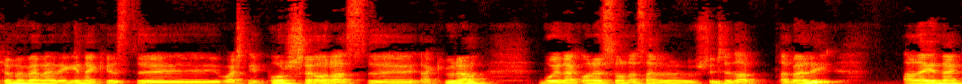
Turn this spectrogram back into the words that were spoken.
premiowana jednak jest y, właśnie Porsche oraz Acura, bo jednak one są na samym szczycie ta, tabeli, ale jednak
